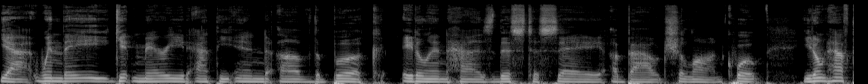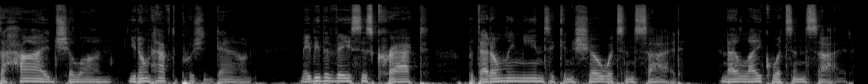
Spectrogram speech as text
Yeah, when they get married at the end of the book, Adolin has this to say about Shallan. Quote, You don't have to hide, Shallan. You don't have to push it down. Maybe the vase is cracked, but that only means it can show what's inside. And I like what's inside.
